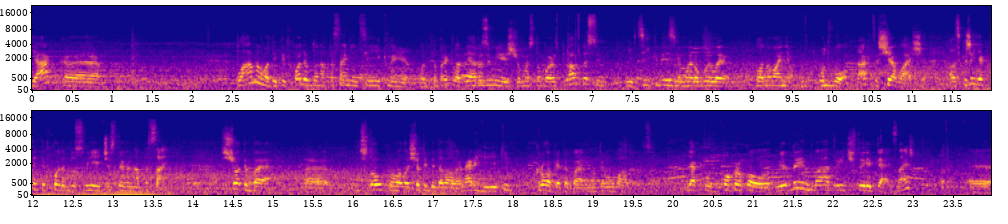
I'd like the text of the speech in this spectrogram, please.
Як е, планово підходив до написання цієї книги? От, наприклад, я розумію, що ми з тобою співавторстві, і в цій книзі ми робили планування удвох, так? Це ще важче. Але скажи, як ти підходив до своєї частини написання? Що тебе е, відштовхувало, що тобі давало енергію, які кроки тебе мотивували до цього? Як по- покроково? Один, два, три, чотири, п'ять, знаєш? Е,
